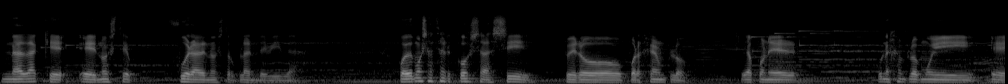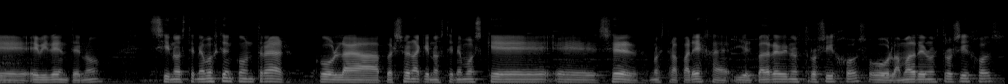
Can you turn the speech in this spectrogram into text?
nada que eh, no esté fuera de nuestro plan de vida. Podemos hacer cosas, sí, pero por ejemplo, voy a poner un ejemplo muy evidente, ¿no? Si nos tenemos que encontrar con la persona que nos tenemos que eh, ser nuestra pareja y el padre de nuestros hijos o la madre de nuestros hijos,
